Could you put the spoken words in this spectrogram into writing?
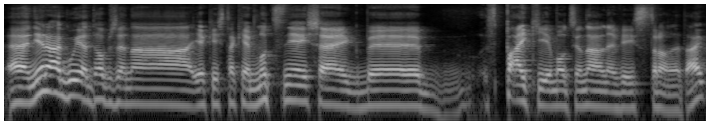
e, nie reaguje dobrze na jakieś takie mocniejsze jakby spajki emocjonalne w jej stronę, tak?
